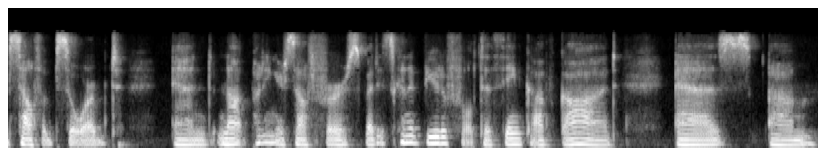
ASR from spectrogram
self-absorbed and not putting yourself first. But it's kind of beautiful to think of God as um,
